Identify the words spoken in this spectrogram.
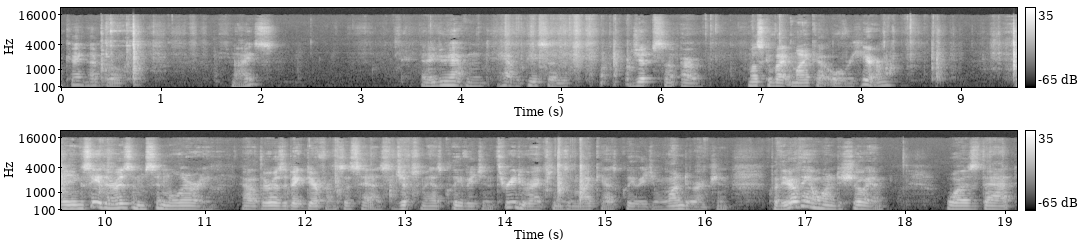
Okay, that broke. Nice. And I do happen to have a piece of gypsum or muscovite mica over here. And you can see there is some similarity. Uh, there is a big difference. This has gypsum has cleavage in three directions and mica has cleavage in one direction. But the other thing I wanted to show you was that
